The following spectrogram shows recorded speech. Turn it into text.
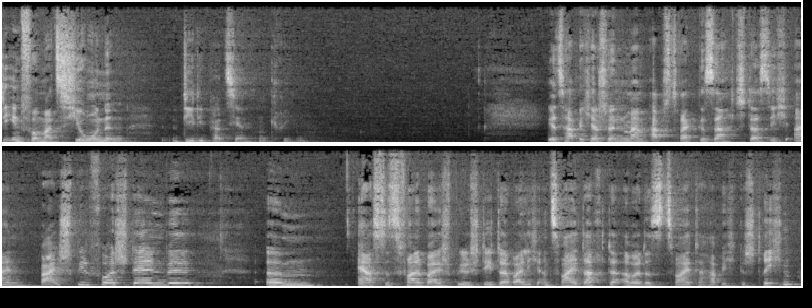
die Informationen, die die Patienten kriegen. Jetzt habe ich ja schon in meinem Abstrakt gesagt, dass ich ein Beispiel vorstellen will. Ähm, erstes Fallbeispiel steht da, weil ich an zwei dachte, aber das zweite habe ich gestrichen.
